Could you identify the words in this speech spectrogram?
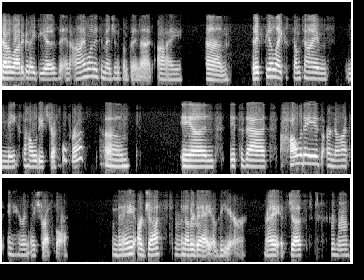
got a lot of good ideas. And I wanted to mention something that I um that I feel like sometimes makes the holidays stressful for us. Um, and it's that holidays are not inherently stressful. They are just another Mhm. day of the year, right? It's just Mhm.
